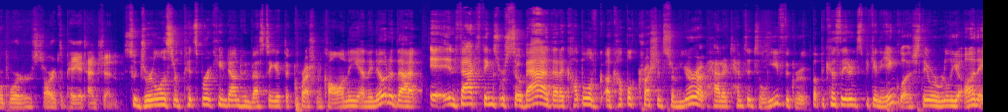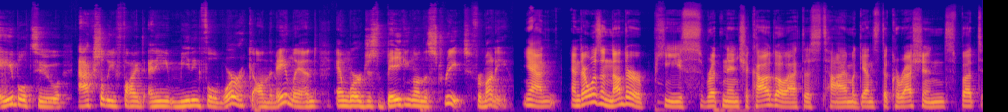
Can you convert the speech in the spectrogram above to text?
reporters started to pay attention. So journalists from Pittsburgh came down to investigate the Koreshan colony, and they noted that in fact things were so bad that a couple of a couple Koreshians from Europe had attempted to leave the group, but because they didn't speak any English, they were really unable to actually find any meaningful work on the mainland and were just begging on the street for money. Yeah, and, and there was another piece written in Chicago at this time against the Koreshans, but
